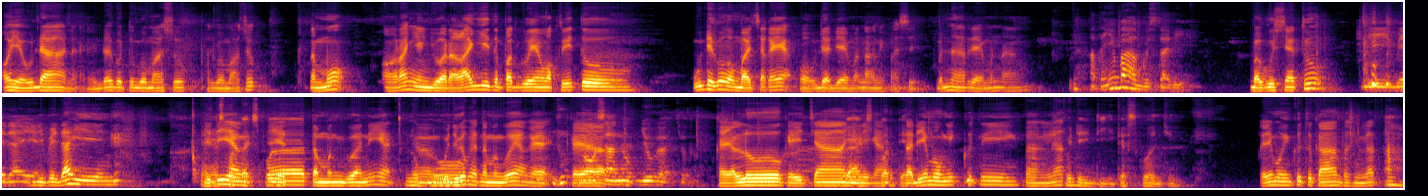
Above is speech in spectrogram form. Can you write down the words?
Oh ya udah. Nah ya udah gue tunggu masuk. Pas gue masuk ketemu orang yang juara lagi tempat gue yang waktu itu. Udah gue baca kayak oh udah dia yang menang nih pasti. Benar dia yang menang katanya bagus tadi. Bagusnya tuh dibedain. dibedain. Jadi yang expert, expert. temen gua nih ya, Noob, gue juga punya temen gue yang kayak kayak usah noob juga cuk. kayak lu kayak Ica gini kan. ya. tadinya mau ngikut nih pas ngeliat Gue jadi digas gue anjing. tadi mau ikut tuh kan pas ngeliat ah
